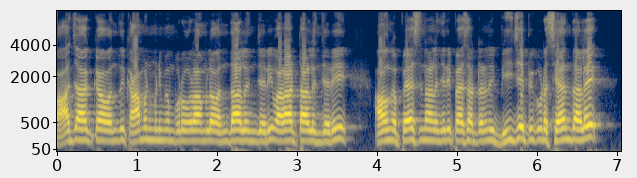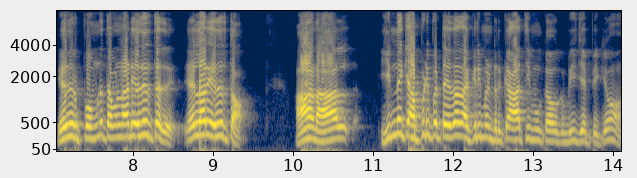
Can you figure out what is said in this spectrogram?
பாஜக வந்து காமன் மினிமம் ப்ரோக்ராமில் வந்தாலும் சரி வராட்டாலும் சரி அவங்க பேசினாலும் சரி பேசாட்டாலும் பிஜேபி கூட சேர்ந்தாலே எதிர்ப்போம்னு தமிழ்நாடு எதிர்த்தது. எல்லாரும் எதிர்த்தோம். ஆனால் இன்னைக்கு அப்படிப்பட்ட ஏதாவது அக்ரிமெண்ட் இருக்கா அதிமுகவுக்கும் பிஜேபிக்கும்?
